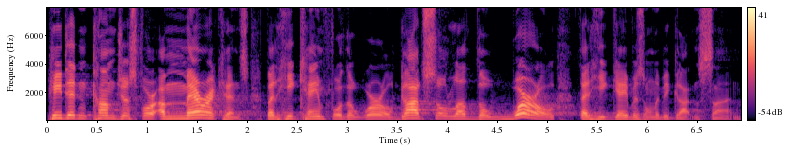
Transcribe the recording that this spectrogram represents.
He didn't come just for Americans, but He came for the world. God so loved the world that He gave His only begotten Son.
